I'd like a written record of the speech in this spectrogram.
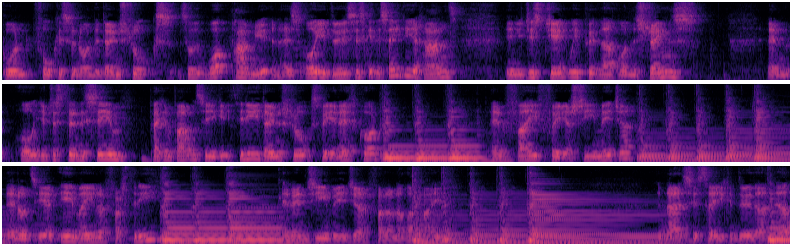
going focusing on the downstrokes. So what palm muting is, all you do is just get the side of your hand and you just gently put that on the strings and all you're just doing the same picking pattern so you get three downstrokes for your F chord then five for your C major then onto your A minor for three, and then G major for another five. And that's just how you can do that there.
